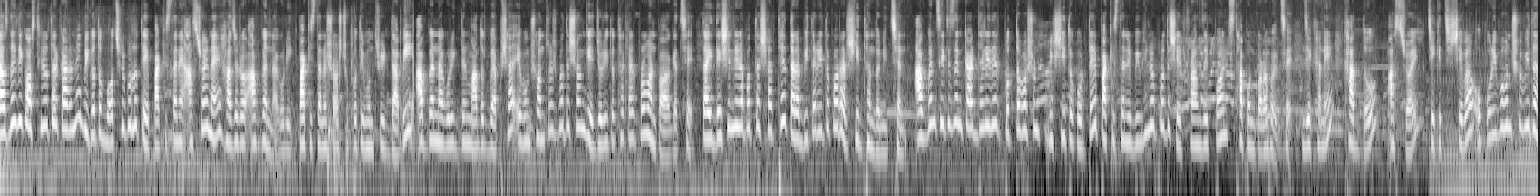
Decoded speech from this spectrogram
রাজনৈতিক অস্থিরতার কারণে বিগত বছরগুলোতে পাকিস্তানে আশ্রয় নেয় হাজারো আফগান নাগরিক। পাকিস্তানের ষষ্ঠ প্রতিমন্ত্রীর দাবি, আফগান নাগরিকদের মাদক ব্যবসা এবং সন্ত্রাসবাদের সঙ্গে জড়িত থাকার প্রমাণ পাওয়া গেছে। তাই দেশের নিরাপত্তার স্বার্থে তারা বিতাড়িত করার সিদ্ধান্ত নিচ্ছেন। আফগান সিটিজেন কার্ডধারীদের প্রত্যাবাসন নিশ্চিত করতে পাকিস্তানের বিভিন্ন প্রদেশে ট্রানজিট পয়েন্ট স্থাপন করা হয়েছে, যেখানে খাদ্য, আশ্রয়, চিকিৎসা সেবা ও পরিবহন সুবিধা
